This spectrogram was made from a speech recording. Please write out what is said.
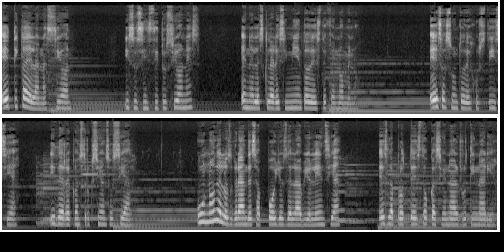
ética de la nación y sus instituciones en el esclarecimiento de este fenómeno. Es asunto de justicia y de reconstrucción social. Uno de los grandes apoyos de la violencia es la protesta ocasional rutinaria,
